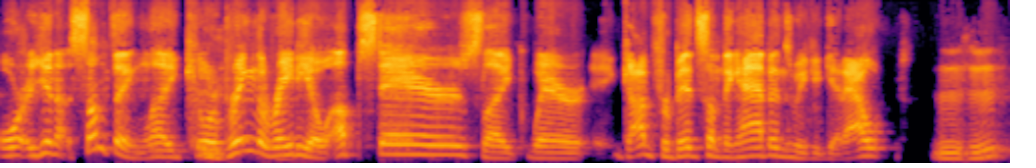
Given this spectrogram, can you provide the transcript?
or you know something like or bring the radio upstairs like where god forbid something happens we could get out Mm-hmm.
